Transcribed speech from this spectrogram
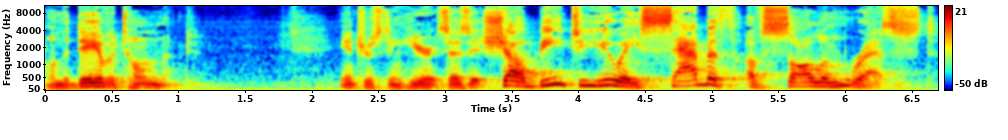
on the Day of Atonement. Interesting here. It says, It shall be to you a Sabbath of solemn rest,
